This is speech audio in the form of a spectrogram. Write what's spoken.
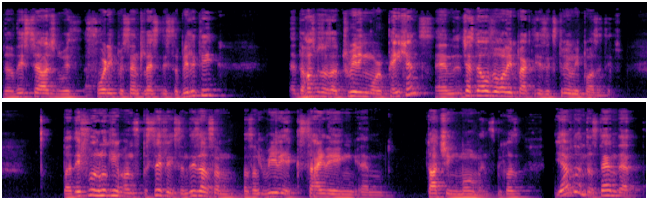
They're discharged with 40% less disability the hospitals are treating more patients, and just the overall impact is extremely positive. But if we're looking on specifics, and these are some, some really exciting and touching moments, because you have to understand that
